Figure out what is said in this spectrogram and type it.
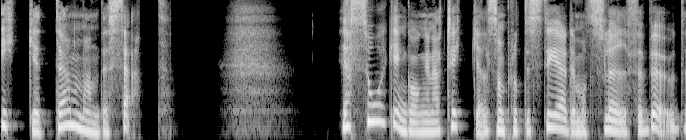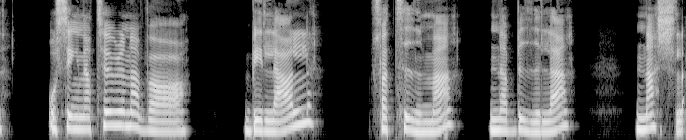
icke-dömande sätt. Jag såg en gång en artikel som protesterade mot slöjförbud och signaturerna var Bilal, Fatima, Nabila, Nashla.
